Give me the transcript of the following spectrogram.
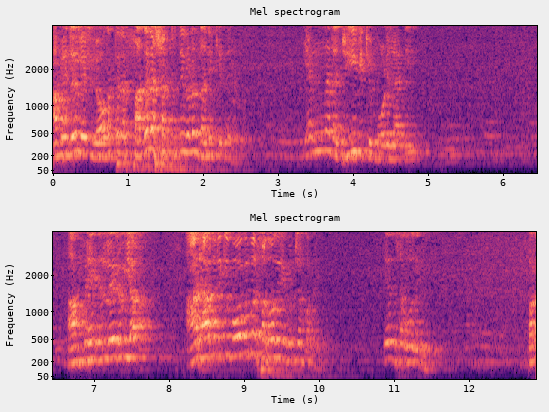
അമേനിലെ ലോകത്തിലെ സകല ശക്തികളും തനിക്കെതിരെ എങ്ങനെ ജീവിക്കും മോളിയാണ്ടി അമ്മേനല്ലേലൂയ ആരാധനയ്ക്ക് പോകുമ്പോൾ സഹോദരി കുറ്റം പറയും. ഏത് സഹോദരി? പറ.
